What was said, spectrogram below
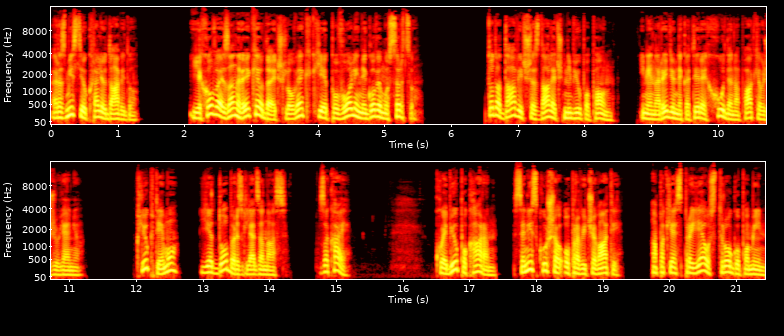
Razmisli o kralju Davidu. Jehova je zanj rekel, da je človek, ki je po volji njegovemu srcu. Toda David še zdaleč ni bil popoln in je naredil nekatere hude napake v življenju. Kljub temu je dober zgled za nas. Zakaj? Ko je bil pokaran, se ni skušal opravičevati, ampak je sprejel strogo pomin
